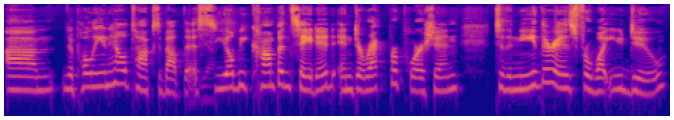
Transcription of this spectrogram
Um, Napoleon Hill talks about this. Yes. You'll be compensated in direct proportion to the need there is for what you do,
